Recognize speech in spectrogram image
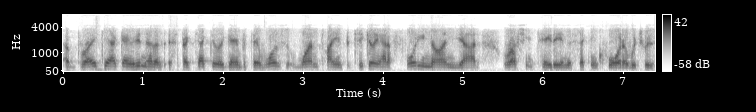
a breakout game. He didn't have a, spectacular game. But there was one play in particular. He had a 49-yard rushing TD in the second quarter, which was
